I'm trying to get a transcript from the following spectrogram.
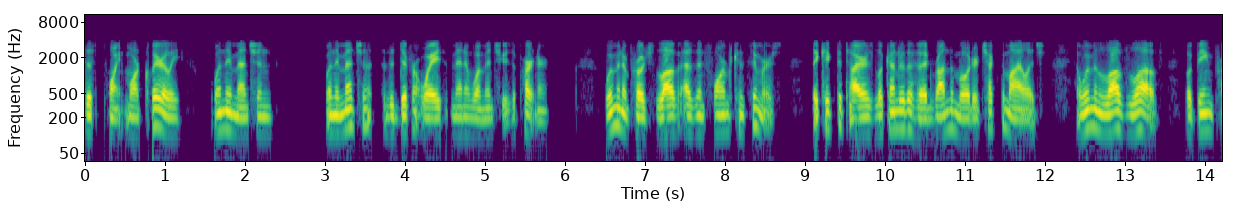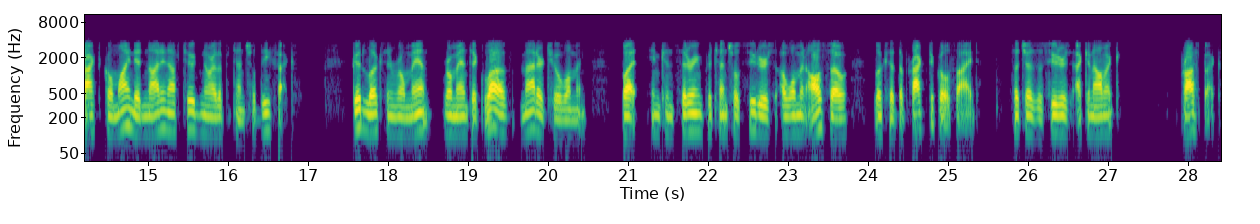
this point more clearly when they mention when they mention the different ways men and women choose a partner. Women approach love as informed consumers. They kick the tires, look under the hood, run the motor, check the mileage. And women love love, but being practical minded, not enough to ignore the potential defects. Good looks and romant- romantic love matter to a woman, but in considering potential suitors, a woman also looks at the practical side, such as a suitor's economic prospects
